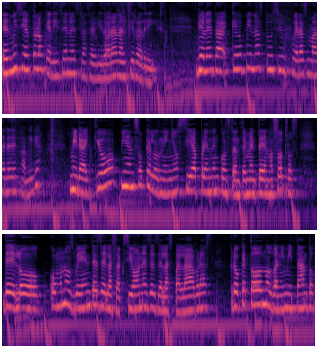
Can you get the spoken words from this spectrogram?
Es muy cierto lo que dice nuestra servidora Nancy Rodríguez. Violeta, ¿qué opinas tú si fueras madre de familia? Mira, yo pienso que los niños sí aprenden constantemente de nosotros, de lo cómo nos ven, desde las acciones, desde las palabras. Creo que todos nos van imitando.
